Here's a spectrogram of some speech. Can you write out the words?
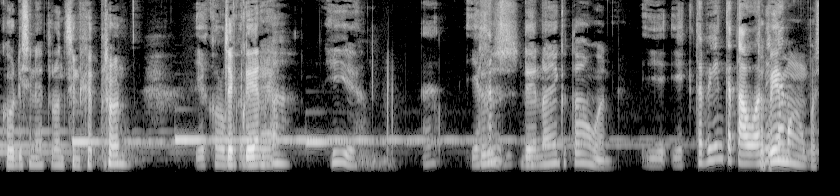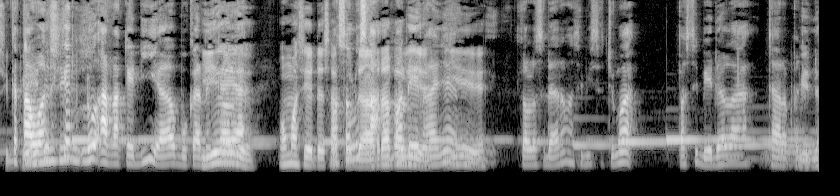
kalau di sinetron sinetron ya kalau cek bukan- DNA, iya. Ya kan? Terus DNA-nya ketahuan. iya, iya, tapi kan ketahuan Tapi kan emang pasti ketahuan beda sih. kan lu anaknya dia bukan iya, kayak iya. Oh masih ada satu darah kali ya. Iya, kalau saudara masih bisa cuma pasti beda lah cara beda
